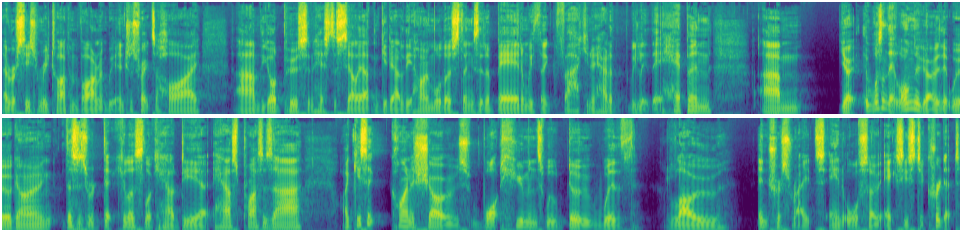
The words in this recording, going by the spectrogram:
a recessionary type environment where interest rates are high, um, the odd person has to sell out and get out of their home, all those things that are bad, and we think, fuck, you know, how did we let that happen? Um, you know, it wasn't that long ago that we were going, this is ridiculous. Look how dear house prices are. I guess it kind of shows what humans will do with low interest rates and also access to credit.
